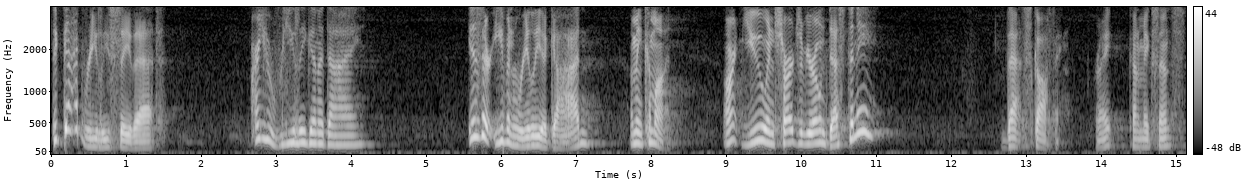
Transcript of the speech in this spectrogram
Did God really say that? Are you really going to die? Is there even really a God? I mean, come on. Aren't you in charge of your own destiny? That's scoffing, right? Kind of makes sense?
